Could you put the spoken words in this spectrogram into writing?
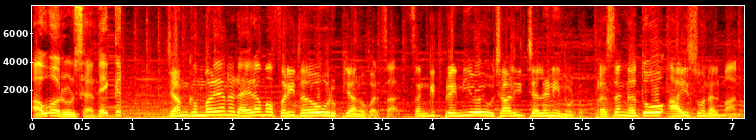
આવો અરુણ સાહેબ. એક જામખંભાળિયાના ડાયરામાં ફરી થયો રૂપિયાનો વરસાદ. સંગીત પ્રેમીઓએ ઉછાળી ચલણી નોટો. પ્રસંગ હતો આઈ સોનલમાનો.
